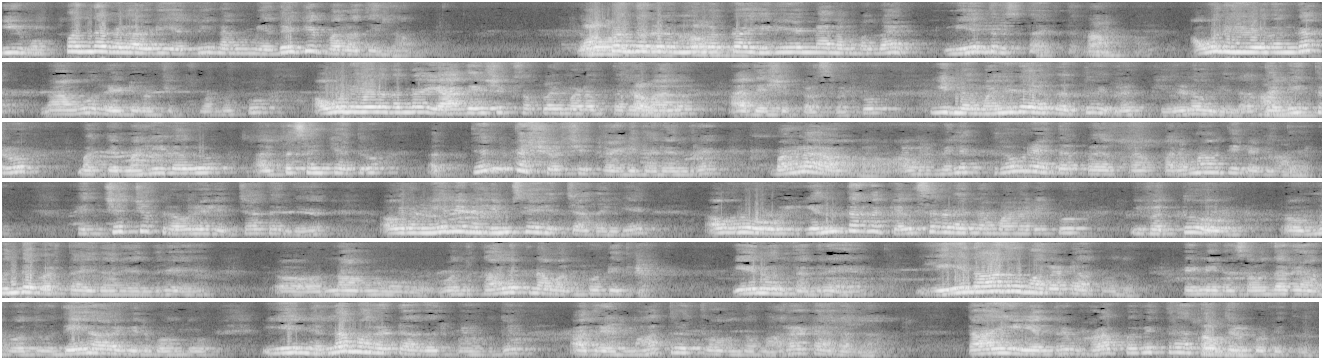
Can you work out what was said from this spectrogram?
ಈ ಒಪ್ಪಂದಗಳ ಅಡಿಯಲ್ಲಿ ನಮ್ಮ ಎದೆಗೆ ಬರೋದಿಲ್ಲ. ಒಪ್ಪಂದಗಳ ಮೂಲಕ ಹಿರಿಯಣ್ಣ ನಮ್ಮನ್ನ ನಿಯಂತ್ರಿಸ್ತಾ ಇರ್ತಾರೆ ಹ. ಅವನು ಹೇಳ್ದಂಗ ನಾವು ರೇಟ್ಗಳು ಫಿಕ್ಸ್ ಮಾಡಬೇಕು. ಅವನು ಹೇಳದಂಗ ಯಾವ ದೇಶಕ್ಕೆ ಸಪ್ಲೈ ಮಾಡೋಂತಾರೆ ಮಾಲು ಆ ದೇಶಕ್ಕೆ ಕಳಿಸ್ಬೇಕು. ಇನ್ನು ಮಹಿಳೆಯರದಂತೂ ಇವ್ರ ಕೇಳೋಂಗಿಲ್ಲ. ದಲಿತರು ಮತ್ತೆ ಮಹಿಳೆಯರು ಅಲ್ಪಸಂಖ್ಯಾತರು ಅತ್ಯಂತ ಶೋಷಿತರಾಗಿದ್ದಾರೆ ಅಂದ್ರೆ ಬಹಳ ಅವರ ಮೇಲೆ ಕ್ರೌರ್ಯದ ಪರಮಾವಧಿ ನಡೀತಾರೆ ಹೆಚ್ಚೆಚ್ಚು ಕ್ರೌರ್ಯ ಹೆಚ್ಚಾದಂಗೆ ಅವರ ಮೇಲಿನ ಹಿಂಸೆ ಹೆಚ್ಚಾದಂಗೆ ಅವರು ಎಂತಹ ಕೆಲಸಗಳನ್ನು ಮಾಡಲಿಕ್ಕೂ ಇವತ್ತು ಮುಂದೆ ಬರ್ತಾ ಇದ್ದಾರೆ ಅಂದರೆ ನಾವು ಒಂದು ಕಾಲಕ್ಕೆ ನಾವು ಅಂದ್ಕೊಂಡಿದ್ವಿ ಏನು ಅಂತಂದರೆ ಏನಾದರೂ ಮಾರಾಟ ಆಗ್ಬೋದು. ಹೆಣ್ಣಿನ ಸೌಂದರ್ಯ ಆಗ್ಬೋದು ದೇಹ ಆಗಿರ್ಬೋದು ಏನೆಲ್ಲ ಮಾರಾಟ ಆಗಿರ್ಬಹುದು ಆದರೆ ಮಾತೃತ್ವ ಒಂದು ಮಾರಾಟ ಆಗಲ್ಲ. ತಾಯಿ ಅಂದರೆ ಬಹಳ ಪವಿತ್ರ ಅಂತ ತಿಳ್ಕೊಂಡಿದ್ವಿ.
